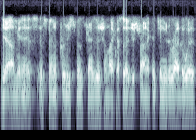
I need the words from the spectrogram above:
yeah, I mean, it's it's been a pretty smooth transition. Like I said, just trying to continue to ride the wave.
